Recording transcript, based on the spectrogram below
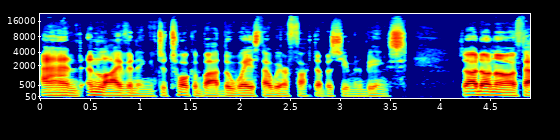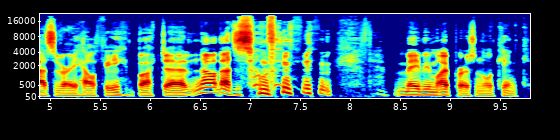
and enlivening to talk about the ways that we are fucked up as human beings. So I don't know if that's very healthy, but uh, no, that's something maybe my personal kink.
